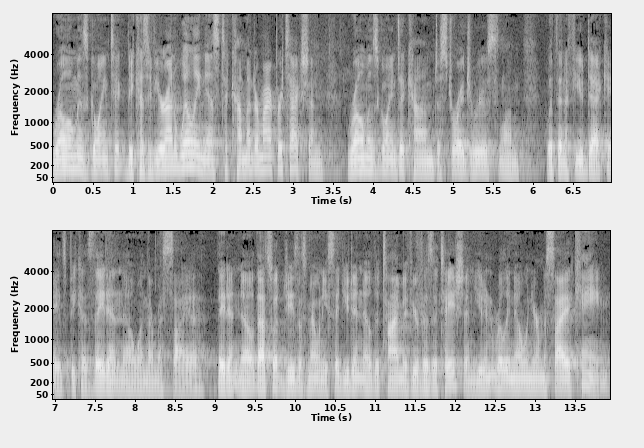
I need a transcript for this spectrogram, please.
Rome is going to, because of your unwillingness to come under my protection, Rome is going to come destroy Jerusalem within a few decades because they didn't know when their Messiah, they didn't know. That's what Jesus meant when he said, You didn't know the time of your visitation. You didn't really know when your Messiah came.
